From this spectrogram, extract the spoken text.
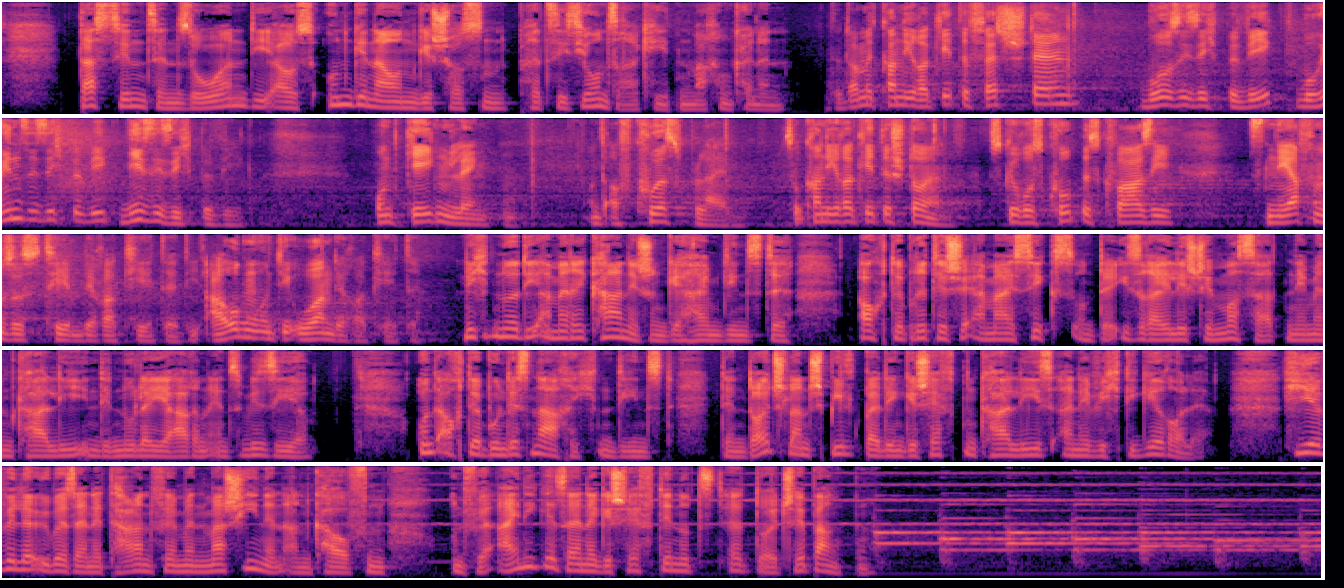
Das sind Sensoren, die aus ungenauen Geschossen Präzisionsraketen machen können. Damit kann die Rakete feststellen, wo sie sich bewegt, wohin sie sich bewegt, wie sie sich bewegt und gegenlenken und auf Kurs bleiben. So kann die Rakete steuern. Das Gyroskop ist quasi das Nervensystem der Rakete, die Augen und die Ohren der Rakete. Nicht nur die amerikanischen Geheimdienste, auch der britische MI6 und der israelische Mossad nehmen Kali in den Nullerjahren ins Visier. Und auch der Bundesnachrichtendienst, denn Deutschland spielt bei den Geschäften Kalis eine wichtige Rolle. Hier will er über seine Tarnfirmen Maschinen ankaufen und für einige seiner Geschäfte nutzt er deutsche Banken.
